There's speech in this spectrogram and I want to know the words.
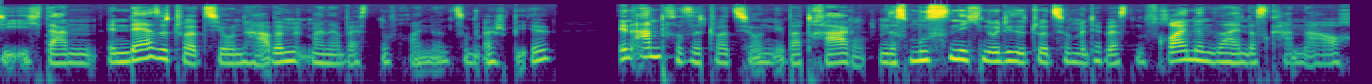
die ich dann in der Situation habe, mit meiner besten Freundin zum Beispiel, in andere Situationen übertragen. Und das muss nicht nur die Situation mit der besten Freundin sein, das kann auch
